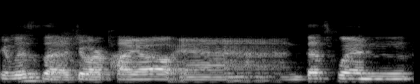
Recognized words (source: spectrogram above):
it was the Joe Arpaio, and that's when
